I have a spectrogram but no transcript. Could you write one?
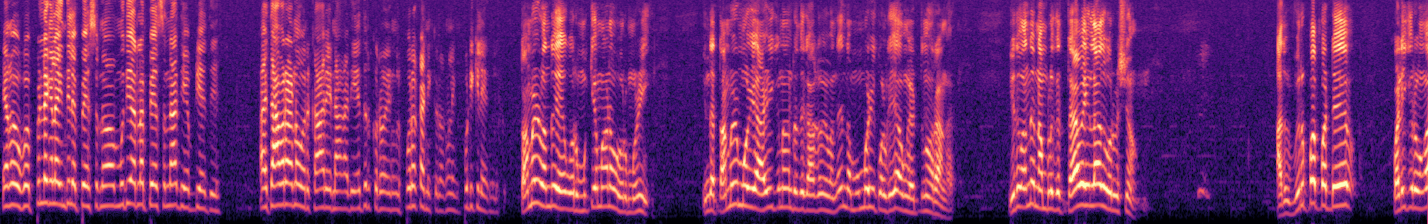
எங்கள் பிள்ளைங்களாம் ஹிந்தியில் பேசணும். முதியோர்லாம் பேசுனா அது எப்படி அது? அது தவறான ஒரு காரியம். நாங்கள் அதை எதிர்க்கிறோம். எங்களுக்கு புறக்கணிக்கிறோம். எங்களுக்கு பிடிக்கல எங்களுக்கு. தமிழ் வந்து ஒரு முக்கியமான ஒரு மொழி. இந்த தமிழ் மொழியை அழிக்கணுன்றதுக்காகவே வந்து இந்த மும்மொழி கொள்கையை அவங்க எடுத்துன்னு வராங்க. இது வந்து நம்மளுக்கு தேவையில்லாத ஒரு விஷயம். அது விருப்பப்பட்டு படிக்கிறவங்க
